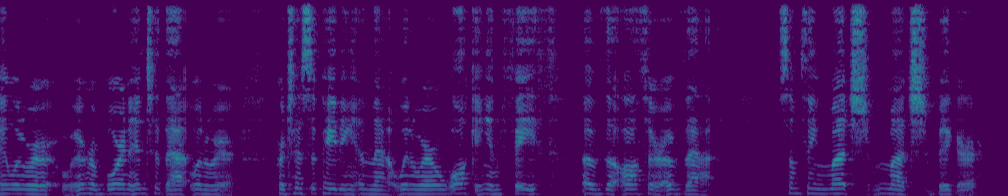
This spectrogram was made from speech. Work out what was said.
And when we're, we're born into that, when we're participating in that, when we're walking in faith of the author of that, something much, much bigger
